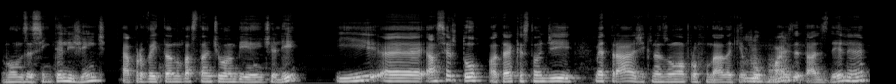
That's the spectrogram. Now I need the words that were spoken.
vamos dizer assim, inteligente, aproveitando bastante o ambiente ali e é, acertou até a questão de metragem, que nós vamos aprofundar daqui a uhum. pouco mais detalhes dele, né?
